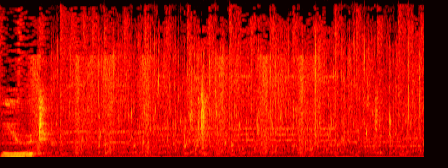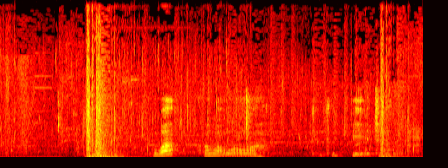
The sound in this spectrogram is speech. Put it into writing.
Gut. Aua, aua, aua, aua. Das tut weh. Hä? Wenn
